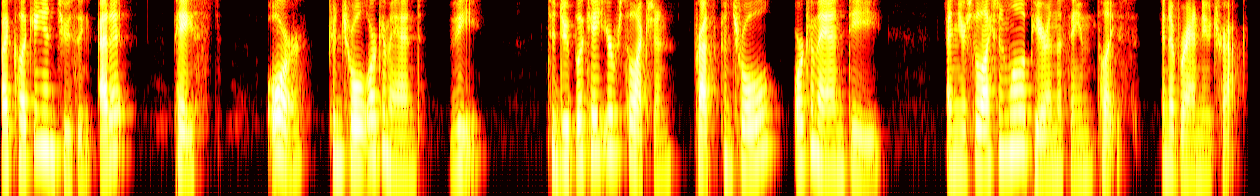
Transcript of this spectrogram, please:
by clicking and choosing Edit, Paste, or Control or Command V. To duplicate your selection, press Control or Command D, and your selection will appear in the same place, in a brand new track.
